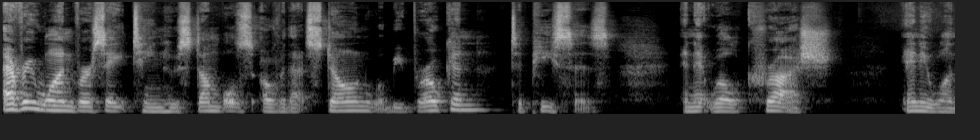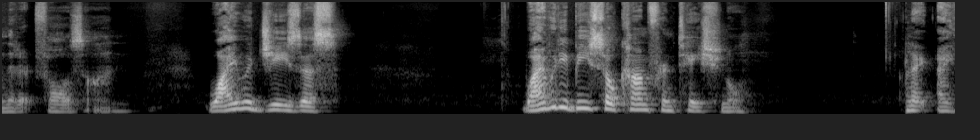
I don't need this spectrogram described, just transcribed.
Everyone, verse 18, who stumbles over that stone will be broken to pieces, and it will crush anyone that it falls on. Why would Jesus, why would he be so confrontational? And I, I,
